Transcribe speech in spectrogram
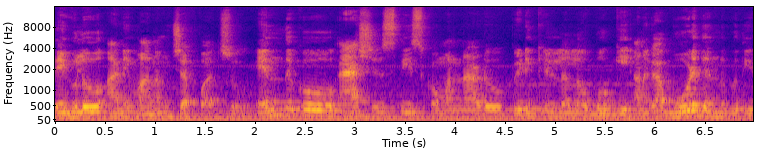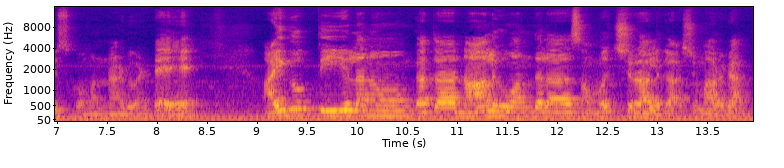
తెగులు అని మనం చెప్పచ్చు. ఎందుకు యాషెస్ తీసుకోమన్నాడు? పిడికిళ్ళలో బొగ్గి అనగా బూడిద ఎందుకు తీసుకోమన్నాడు అంటే ఐగుప్తీయులను గత నాలుగు వందల సంవత్సరాలుగా సుమారుగా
